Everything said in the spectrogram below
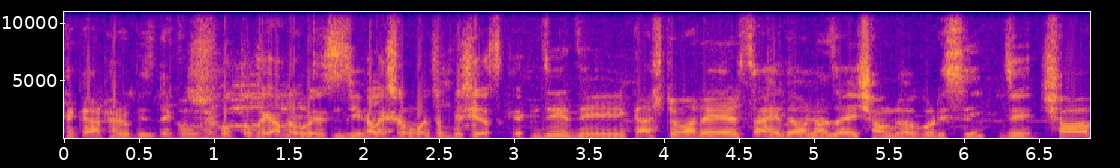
থেকে আঠারো পিস দেখো ভাই। সত্তর থেকে আঠারো পিস কালেকশন মনে বেশি আজকে। জি জি। কাস্টমারের চাহিদা অনুযায়ী সংগ্রহ করেছি। জি। সব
